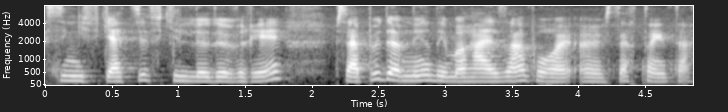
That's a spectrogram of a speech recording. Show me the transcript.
significatifs qu'ils le devraient, puis ça peut devenir démoralisant pour un, certain temps.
